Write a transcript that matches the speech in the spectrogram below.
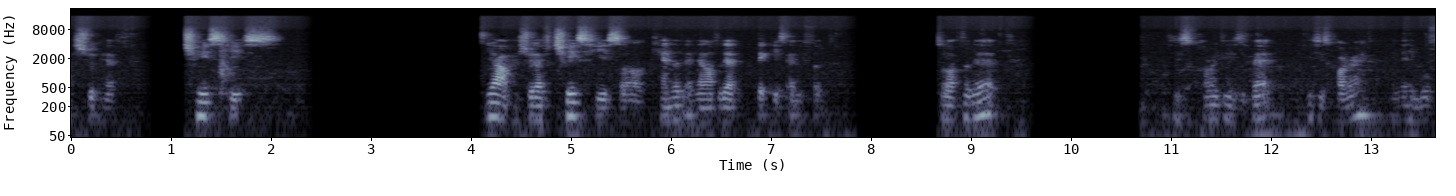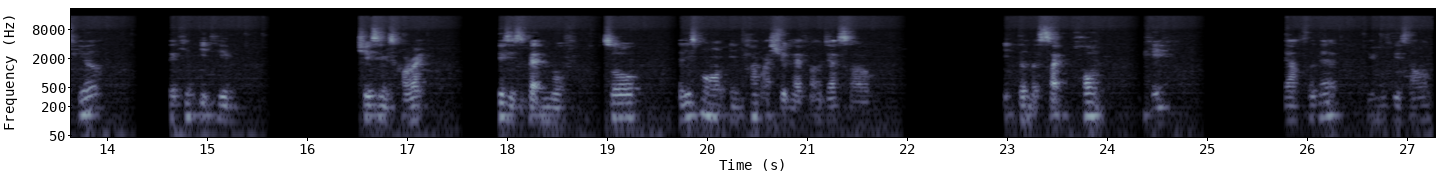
I should have chased his yeah, I should have chased his uh, cannon and then after that take his elephant. So after that, this is correct, this is bad, this is correct, and then you move here, take him, eat him. Chase him is correct. this is bad move. So at this moment in time, I should have uh, just uh, eaten the side pawn. Okay. Then after that, you move this down.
